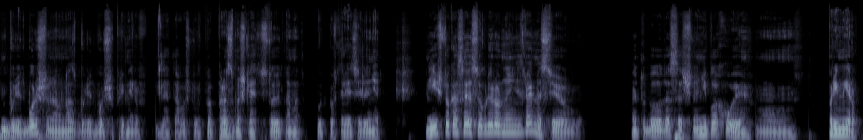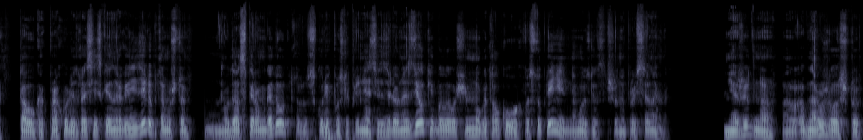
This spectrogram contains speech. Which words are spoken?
будет больше, но у нас будет больше примеров для того, чтобы поразмышлять, стоит нам этот путь повторять или нет. И что касается углеродной нейтральности, это было достаточно неплохой пример того, как проходит российская энергонеделя, потому что в 2021 году, вскоре после принятия зеленой сделки, было очень много толковых выступлений, на мой взгляд, совершенно профессиональных. Неожиданно а, обнаружилось, что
